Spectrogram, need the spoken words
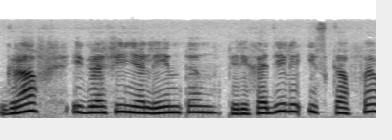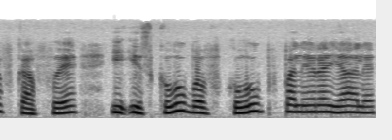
Граф и графиня Линтон переходили из кафе в кафе и из клуба в клуб Пале-Рояля,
